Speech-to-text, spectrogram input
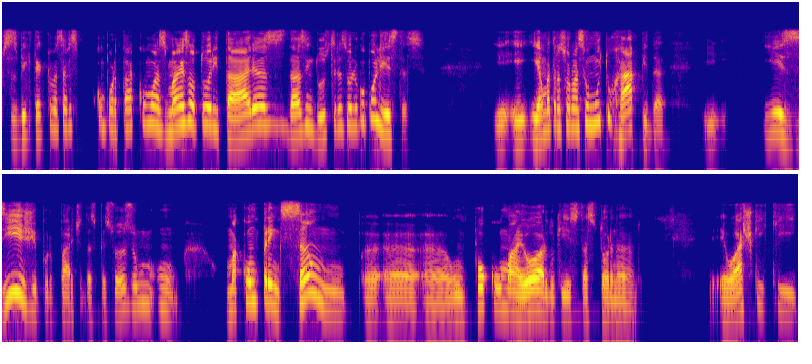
essas big tech começaram a se comportar como as mais autoritárias das indústrias oligopolistas. E, e, e é uma transformação muito rápida e, e, exige por parte das pessoas um, um, uma compreensão uh, uh, uh, um pouco maior do que isso está se tornando. Eu acho que, que,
